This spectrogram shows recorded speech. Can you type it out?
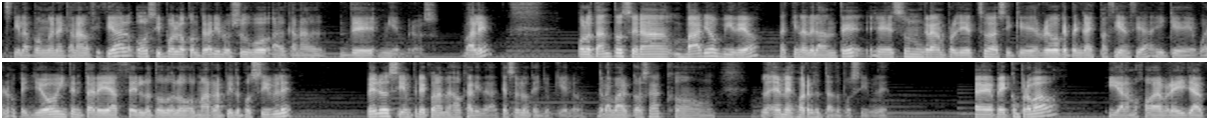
si la pongo en el canal oficial o si por lo contrario lo subo al canal de miembros, ¿vale? Por lo tanto, serán varios vídeos de aquí en adelante. Es un gran proyecto, así que ruego que tengáis paciencia y que, bueno, que yo intentaré hacerlo todo lo más rápido posible, pero siempre con la mejor calidad, que eso es lo que yo quiero. Grabar cosas con el mejor resultado posible. ¿Habéis comprobado? y a lo mejor habréis ya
